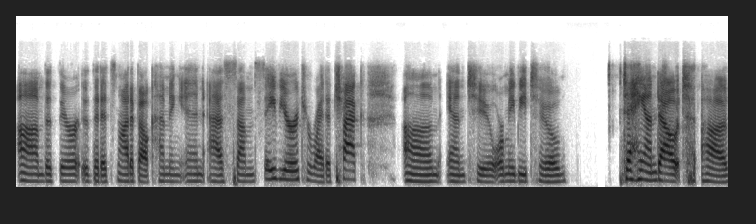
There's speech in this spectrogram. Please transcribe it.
um, that there that it's not about coming in as some savior to write a check um, and to or maybe to to hand out uh,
